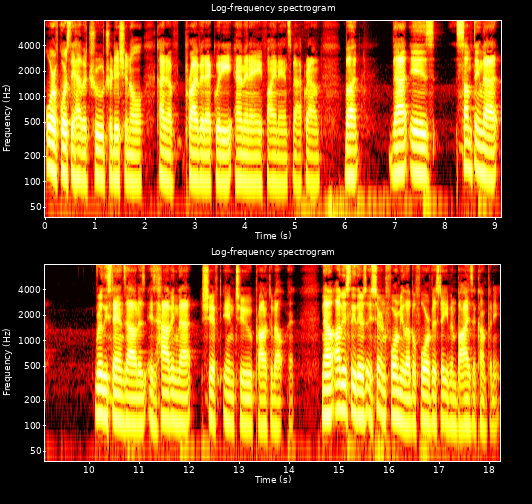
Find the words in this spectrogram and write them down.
or of course they have a true traditional kind of private equity, M&A, finance background. But that is something that really stands out is, is having that shift into product development. Now, obviously, there's a certain formula before Vista even buys a company.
